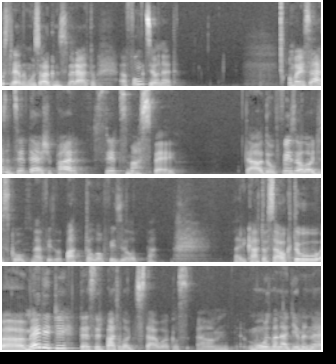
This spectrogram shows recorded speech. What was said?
uzturēt, lai mūsu organisms varētu funkcionēt. Un vai jūs esat dzirdējuši par sirds mazspēju? Tādu fizioloģisku, ne patoloģisku, pat, lai arī kā to sauktu, uh, mediķi, tas ir patoloģisks stāvoklis. Um, mūsu manā ģimenē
